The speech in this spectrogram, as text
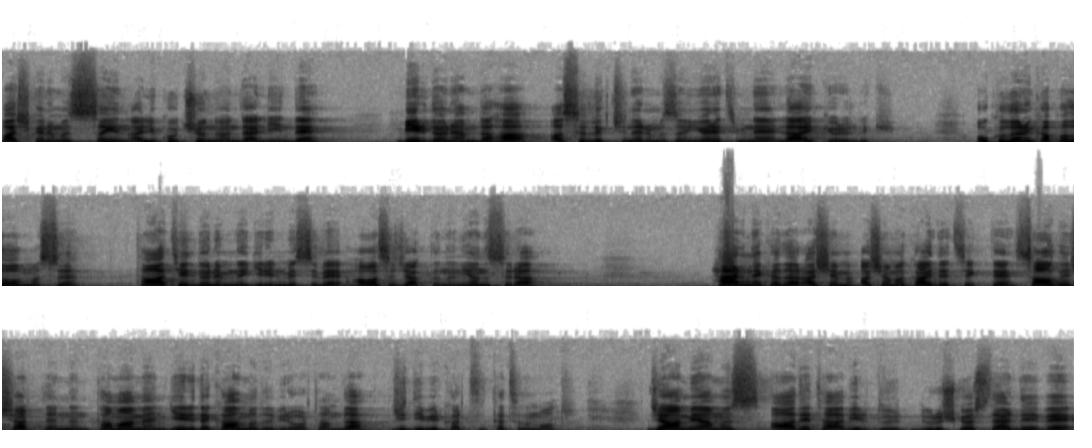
Başkanımız Sayın Ali Koç'un önderliğinde bir dönem daha asırlık çınarımızın yönetimine layık görüldük. Okulların kapalı olması, tatil dönemine girilmesi ve hava sıcaklığının yanı sıra her ne kadar aşama, aşama kaydetsek de salgın şartlarının tamamen geride kalmadığı bir ortamda ciddi bir katı- katılım oldu. Camiamız adeta bir du- duruş gösterdi ve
